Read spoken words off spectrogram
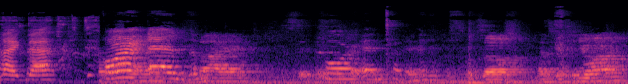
Like that. Four and four and seven. So let's continue on.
